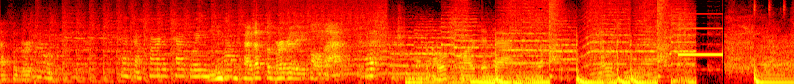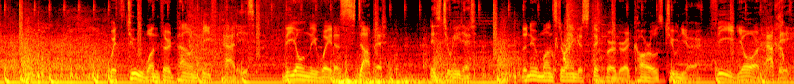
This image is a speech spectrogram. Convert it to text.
That's the burger. That's a heart attack waiting to mm-hmm. happen. That's the burger that you saw in the ad. A and bag. With two one-third pound beef patties, the only way to stop it is to eat it. The new Monster Angus Thick Burger at Carl's Jr. Feed your happy.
